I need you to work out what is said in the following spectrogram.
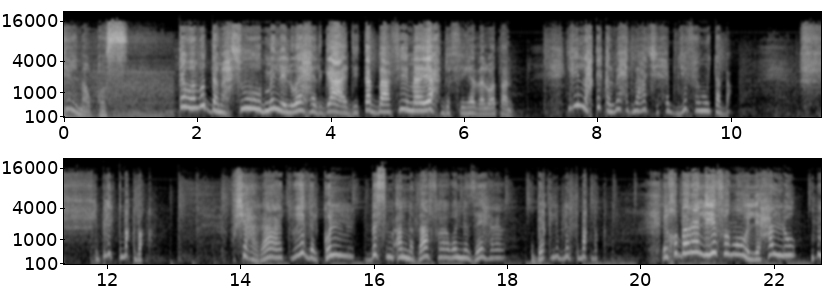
كلمة وقص. توا مدة محسوب من اللي الواحد قاعد يتبع فيما يحدث في هذا الوطن. لين الحقيقة الواحد ما عادش يحب يفهم ويتبع؟ البلد مقبق وشعارات وهذا الكل باسم النظافة والنزاهة وباقي البلاد تبقبق. الخبراء اللي يفهموا واللي حلوا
